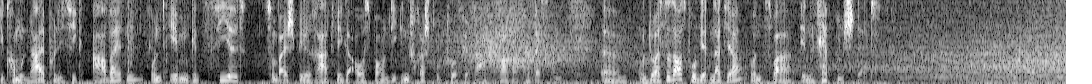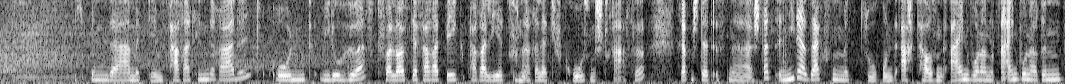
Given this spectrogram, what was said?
die Kommunalpolitik arbeiten und eben gezielt zum Beispiel Radwege ausbauen, die Infrastruktur für Radfahrer verbessern. Ähm, und du hast es ausprobiert, Nadja, und zwar in Reppenstedt. Ich bin da mit dem Fahrrad hingeradelt und wie du hörst, verläuft der Fahrradweg parallel zu einer relativ großen Straße. Reppenstedt ist eine Stadt in Niedersachsen mit so rund 8000 Einwohnern und Einwohnerinnen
